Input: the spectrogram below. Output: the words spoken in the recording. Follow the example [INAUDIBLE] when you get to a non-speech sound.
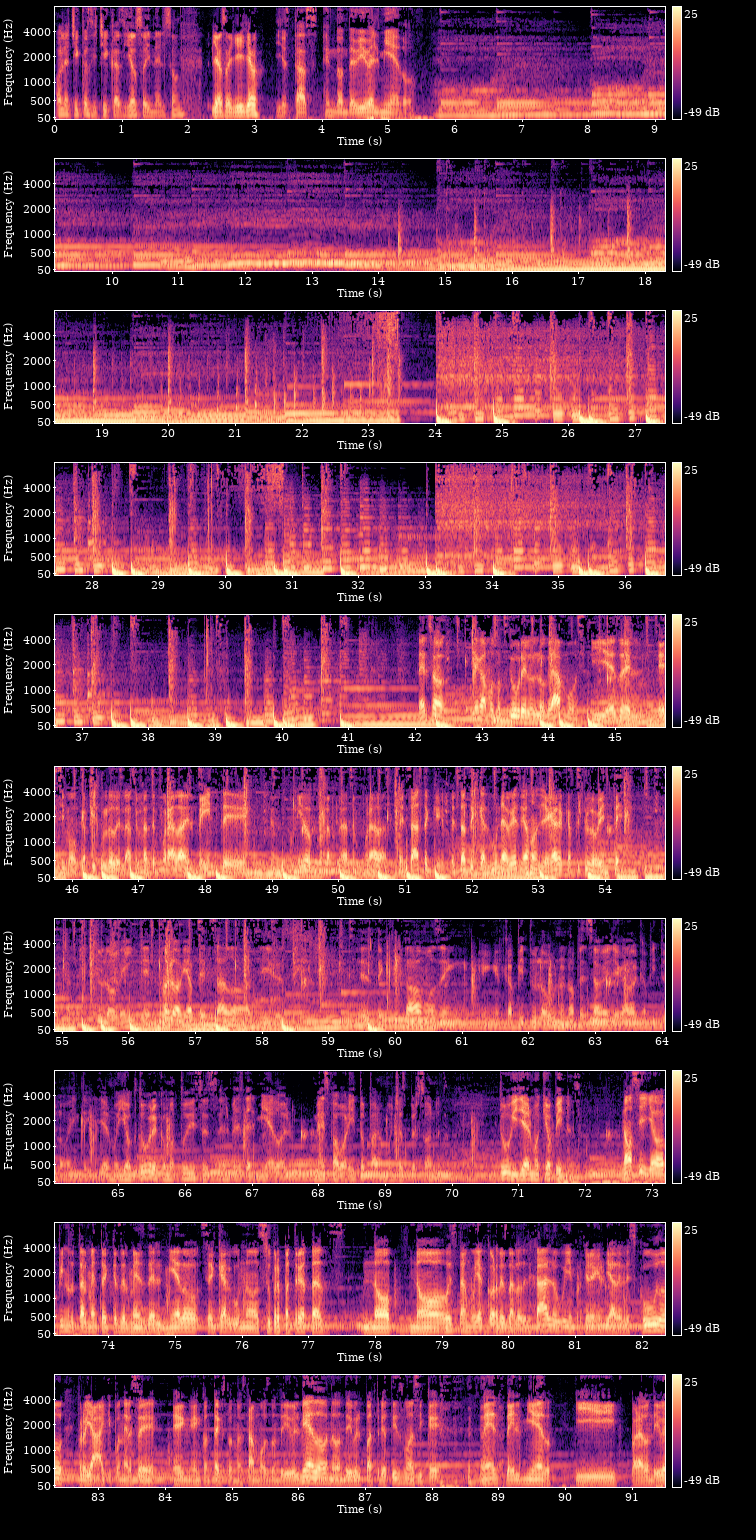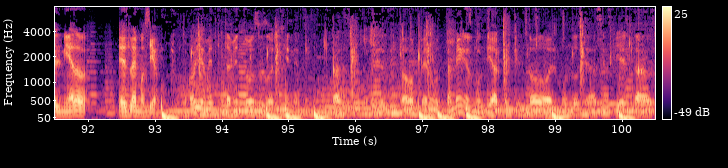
Hola chicos y chicas, yo soy Nelson Yo soy Guillo. y estás en donde vive el miedo. Nelson, llegamos a octubre, lo logramos y es el décimo capítulo de la segunda temporada, el 20 unido con la primera temporada. ¿Pensaste que pensaste que alguna vez íbamos a llegar al capítulo 20? Capítulo 20, no lo había pensado así desde, desde que estábamos en, en el capítulo 1, no pensaba haber llegado al capítulo 20, Guillermo. Y octubre, como tú dices, el mes del miedo, el mes favorito para muchas personas. Tú, Guillermo, ¿qué opinas? No, sí, yo opino totalmente que es el mes del miedo. Sé que algunos superpatriotas no, no están muy acordes a lo del Halloween, prefieren el día del escudo, pero ya hay que ponerse en, en contexto. No estamos donde vive el miedo, no donde vive el patriotismo, así que [LAUGHS] mes del miedo. Y para donde vive el miedo es la emoción. Obviamente también tuvo sus orígenes Unidos y todo, pero también es mundial porque en todo el mundo se hacen fiestas,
